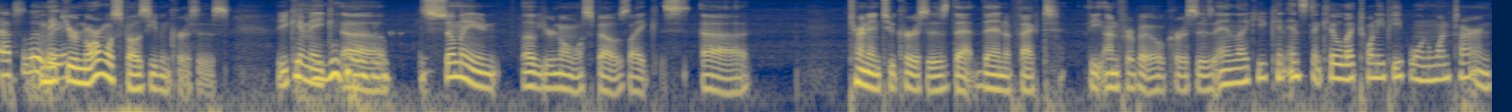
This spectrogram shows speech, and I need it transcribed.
Absolutely. make your normal spells even curses. You can make uh, so many of your normal spells like uh, turn into curses that then affect the unforgivable curses, and like you can instant kill like twenty people in one turn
